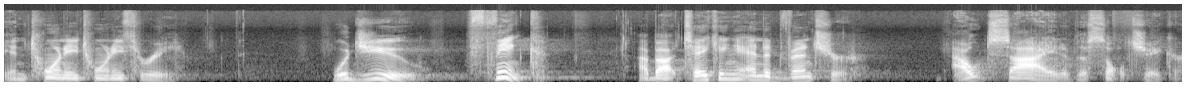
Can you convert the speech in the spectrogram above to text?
in 2023, would you think about taking an adventure outside of the salt shaker?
